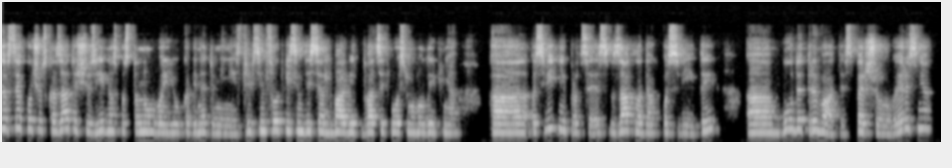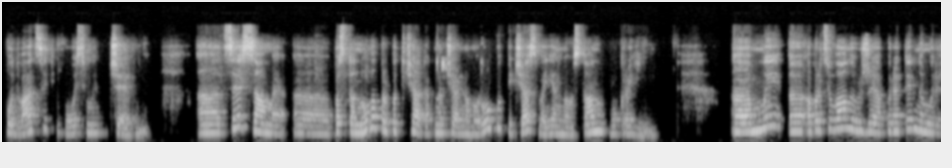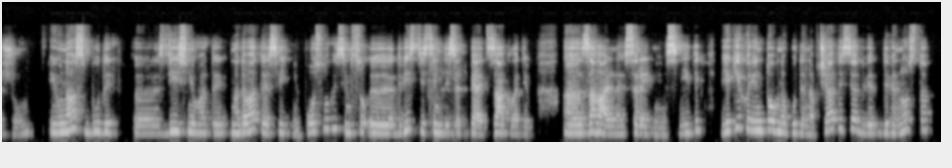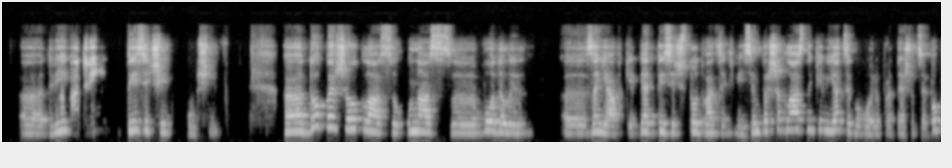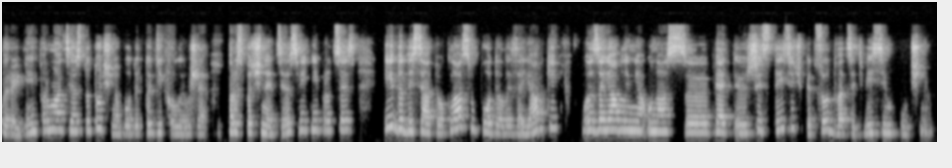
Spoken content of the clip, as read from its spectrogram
за все хочу сказати, що згідно з постановою Кабінету міністрів 782 від 28 липня, освітній процес в закладах освіти буде тривати з 1 вересня по 28 червня. Це саме е, постанова про початок навчального року під час воєнного стану в Україні. Ми е, опрацювали вже оперативну мережу, і у нас буде е, здійснювати, надавати освітні послуги 700, е, 275 закладів е, загальної середньої освіти, в яких орієнтовно буде навчатися 92 тисячі учнів. До першого класу у нас подали заявки 5128 першокласників. Я це говорю про те, що це попередня інформація. Остаточно буде тоді, коли вже розпочнеться освітній процес. І до 10 класу подали заявки. Заявлення у нас е, 5, е, 6528 учнів.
